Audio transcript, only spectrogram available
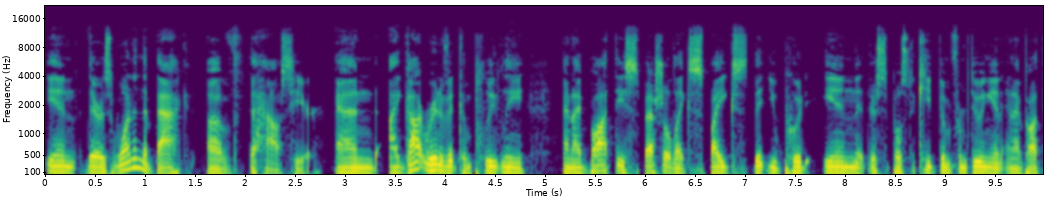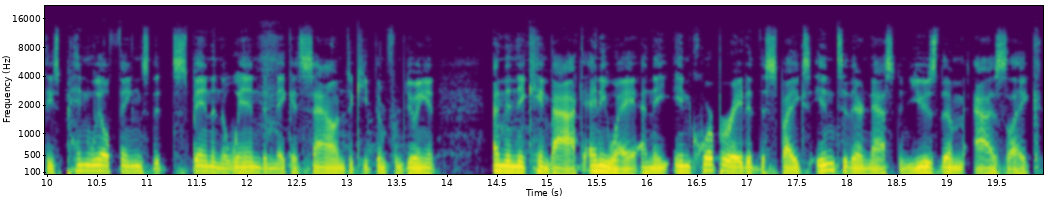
in. There's one in the back of the house here, and I got rid of it completely. And I bought these special like spikes that you put in that they're supposed to keep them from doing it. And I bought these pinwheel things that spin in the wind and make a sound to keep them from doing it. And then they came back anyway, and they incorporated the spikes into their nest and used them as like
